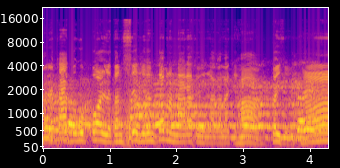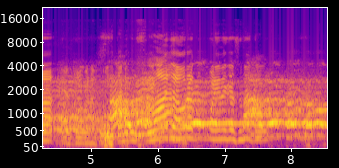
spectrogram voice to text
अरे का दो पढ़ ले तन से लेतन तब ना नारा तो लागला कि हाँ कैसे हाँ एको गो ना ई तनी कुछ सीख आवाज़ हमरा को पढ़े ना के सुना तो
